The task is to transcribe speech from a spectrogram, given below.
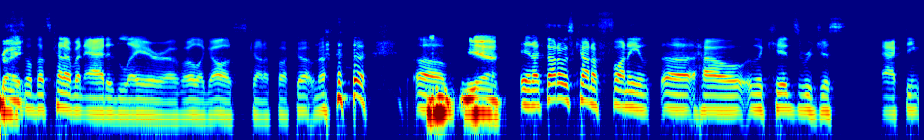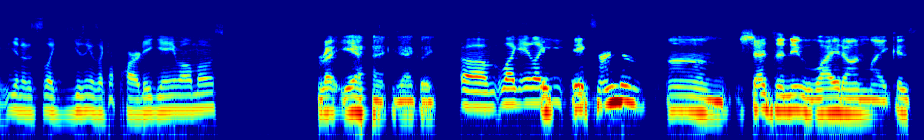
Right. So that's kind of an added layer of oh like oh this is kind of fucked up. um, yeah. And I thought it was kind of funny uh, how the kids were just acting, you know, just like using it as like a party game almost. Right. Yeah. Exactly. Um, like it, like it, it kind of um sheds a new light on like because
